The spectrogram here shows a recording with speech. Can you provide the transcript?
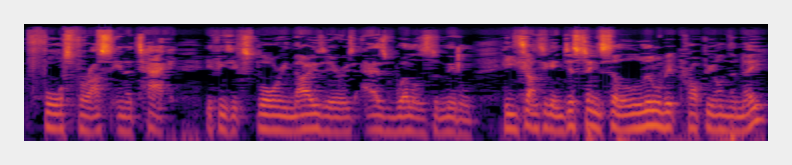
force for us in attack if he's exploring those areas as well as the middle. He once again just seems a little bit proppy on the knee.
